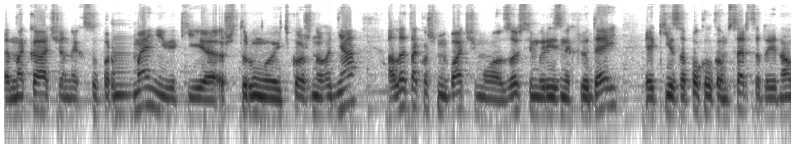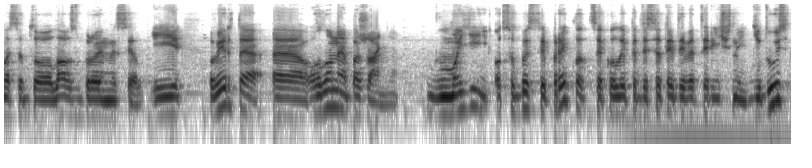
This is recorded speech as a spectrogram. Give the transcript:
накачаних суперменів, які штурмують кожного дня. Але також ми бачимо зовсім різних людей, які за покликом серця доєдналися до лав збройних сил. І повірте, е, головне бажання. Моїй особистий приклад це коли 59-річний дідусь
